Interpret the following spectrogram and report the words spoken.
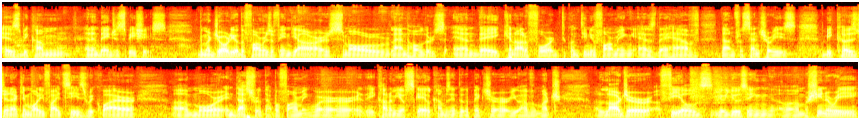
has become an endangered species. The majority of the farmers of India are small landholders and they cannot afford to continue farming as they have done for centuries because genetically modified seeds require uh, more industrial type of farming where the economy of scale comes into the picture. You have much larger fields, you're using uh, machinery.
